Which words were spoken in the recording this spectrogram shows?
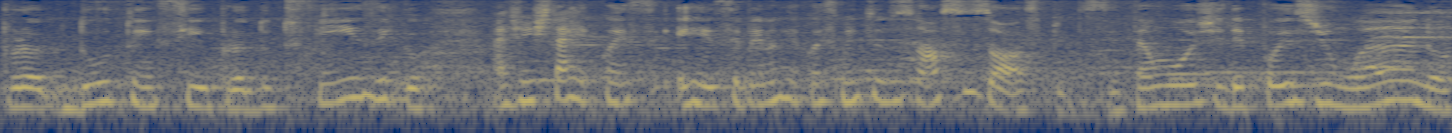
produto em si, o produto físico, a gente está recebendo reconhecimento dos nossos hóspedes. Então hoje, depois de um ano,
